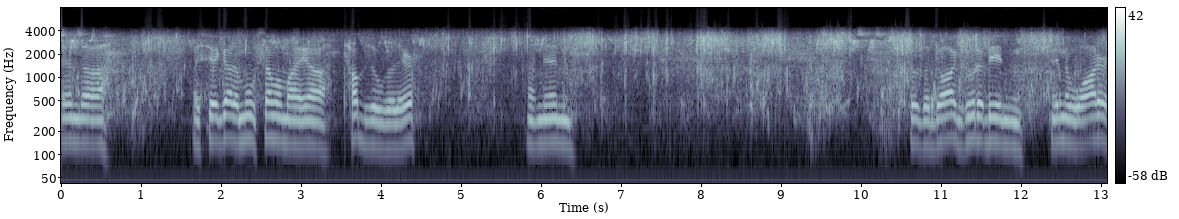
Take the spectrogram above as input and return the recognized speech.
And uh, I see I got to move some of my uh, tubs over there. And then, so the dogs would have been in the water.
